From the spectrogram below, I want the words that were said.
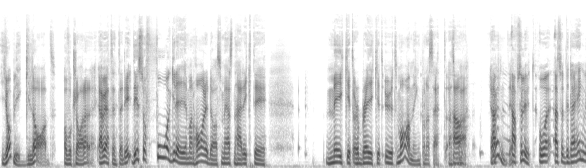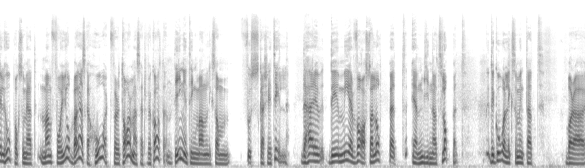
jag blir glad av att klara det. Jag vet inte, det, det är så få grejer man har idag som är sån här riktig make it or break it utmaning på något sätt. Alltså Ja. bara, jag vet inte. Absolut. Och alltså, det där hänger väl ihop också med att man får jobba ganska hårt för att ta de här certifikaten. Det är ingenting man liksom fuskar sig till. Det här är, det är mer Vasaloppet än Midnattsloppet. Det går liksom inte att bara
